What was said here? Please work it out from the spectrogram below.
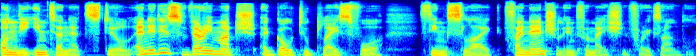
on the internet still. And it is very much a go to place for things like financial information, for example.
